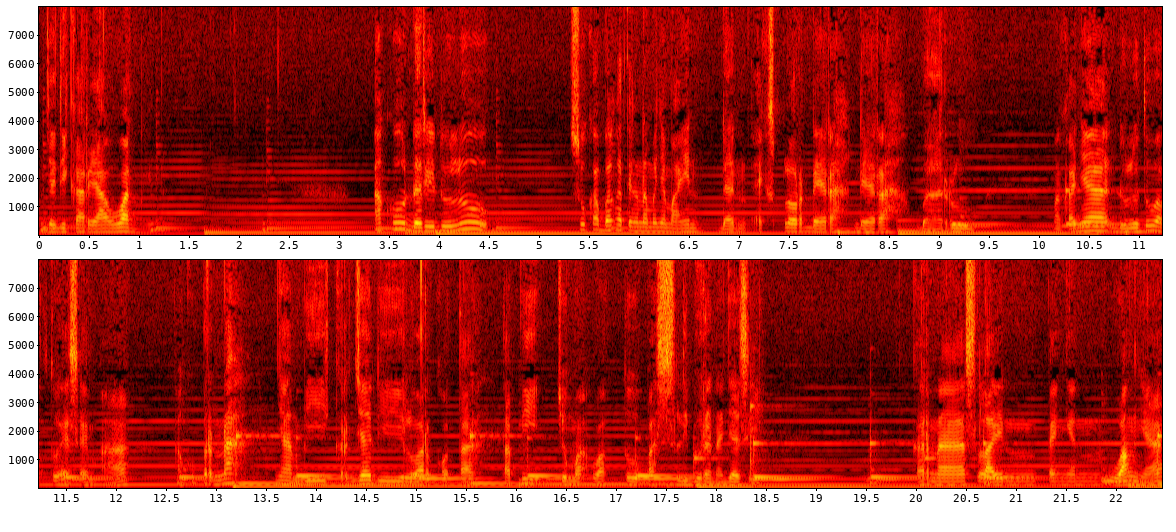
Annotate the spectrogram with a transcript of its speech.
jadi karyawan gitu. Aku dari dulu suka banget yang namanya main dan explore daerah-daerah baru. Makanya dulu tuh waktu SMA, aku pernah nyambi kerja di luar kota tapi cuma waktu pas liburan aja sih. Karena selain pengen uangnya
